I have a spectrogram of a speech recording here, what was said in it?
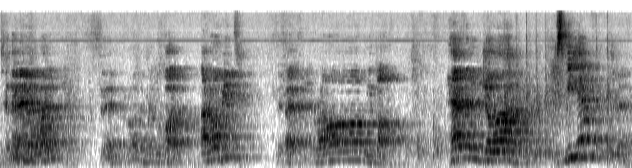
فتناول. تناول فرابط البرتقال الرابط؟ فرابطة هذا الجواب اسمية؟ لا.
